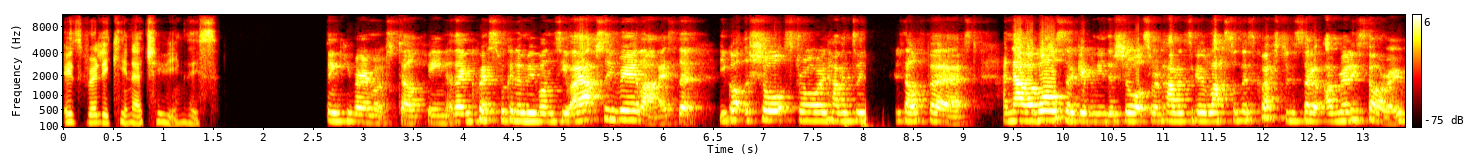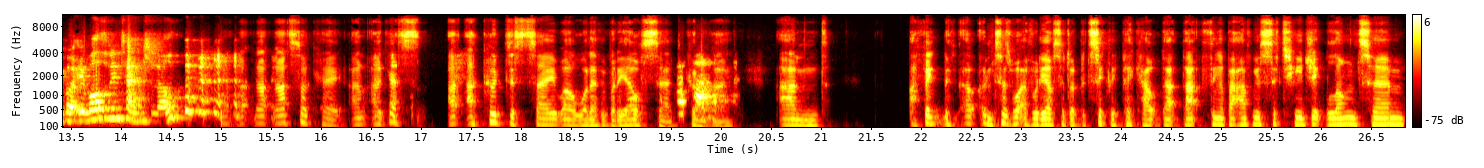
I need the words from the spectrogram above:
is really key in achieving this. Thank you very much, Delphine. And then Chris, we're going to move on to you. I actually realised that you got the short straw in having to introduce yourself first. And now I've also given you the short straw and having to go last on this question. So I'm really sorry, but it wasn't intentional. that, that, that's okay. And I guess I, I, could just say, well, what everybody else said, couldn't I? And I think uh, in terms of what everybody else said, I particularly pick out that that thing about having a strategic long-term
